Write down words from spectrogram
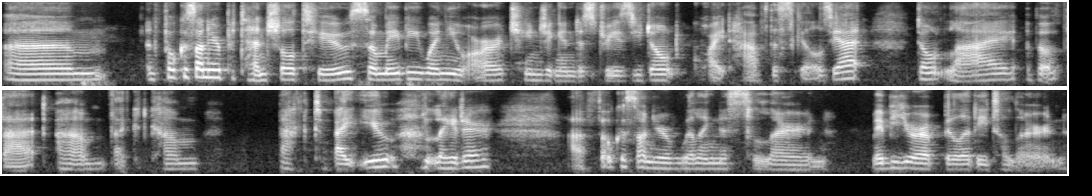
Um, and focus on your potential too. So maybe when you are changing industries, you don't quite have the skills yet. Don't lie about that. Um, that could come back to bite you later. Uh, focus on your willingness to learn, maybe your ability to learn.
